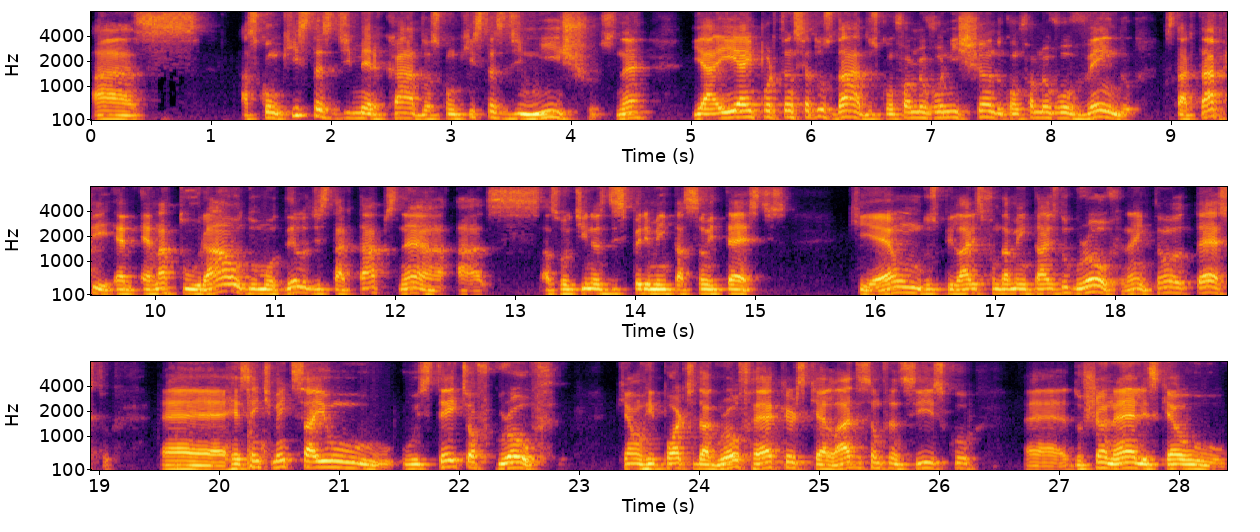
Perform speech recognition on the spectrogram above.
as, as conquistas de mercado, as conquistas de nichos, né? E aí a importância dos dados, conforme eu vou nichando, conforme eu vou vendo. Startup é, é natural do modelo de startups, né? As, as rotinas de experimentação e testes, que é um dos pilares fundamentais do growth, né? Então eu testo. É, recentemente saiu o, State of Growth, que é um reporte da Growth Hackers, que é lá de São Francisco, é, do Chanelis, que é o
